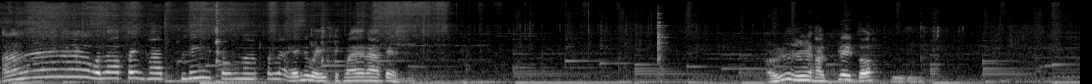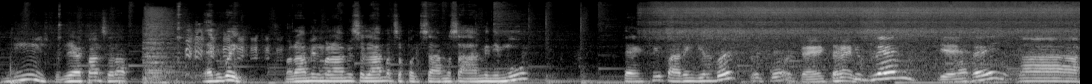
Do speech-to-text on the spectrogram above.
Ah, wala pa yung hot plate. Oo nga pala. Anyway, tikman na natin. Oh, yun yung hot plate, oh. Mmm, spaghetti, sarap. Anyway, maraming maraming salamat sa pagsama sa amin ni Moo. Thank you, paring Gilbert. Of course, thank Thank you, Glenn. Yeah. Okay. Ah,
